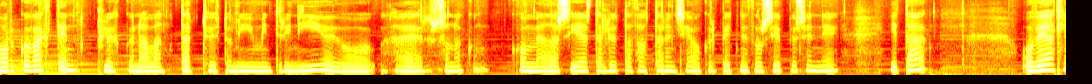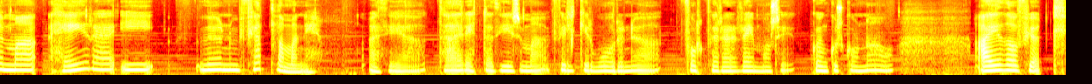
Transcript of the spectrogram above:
Þetta morguvaktinn, klukkuna vantar 29 myndur í nýju og það er svona komið að síðasta hluta þáttarins hjá okkur bytni þó sipusinni í dag. Og við ætlum að heyra í vunum fjallamanni af því að það er eitt af því sem fylgir vorinu að fólk verður að reyma á sig gönguskóna og æða á fjöll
